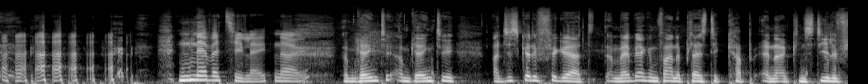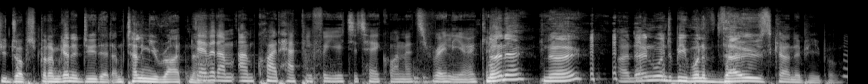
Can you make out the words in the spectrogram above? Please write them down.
Never too late. No. I'm going to. I'm going to. I just got to figure out. Maybe I can find a plastic cup and I can steal a few drops. But I'm going to do that. I'm telling you right now. David, I'm, I'm quite happy for you to take one. It's really okay. No, no, no. I don't want to be one of those kind of people.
